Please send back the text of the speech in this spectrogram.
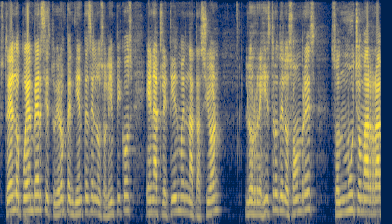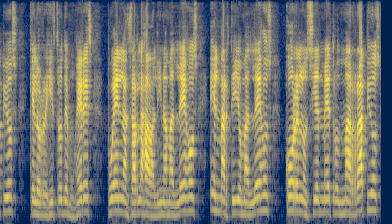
Ustedes lo pueden ver si estuvieron pendientes en los Olímpicos, en atletismo, en natación. Los registros de los hombres son mucho más rápidos que los registros de mujeres, pueden lanzar la jabalina más lejos, el martillo más lejos, corren los 100 metros más rápidos,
